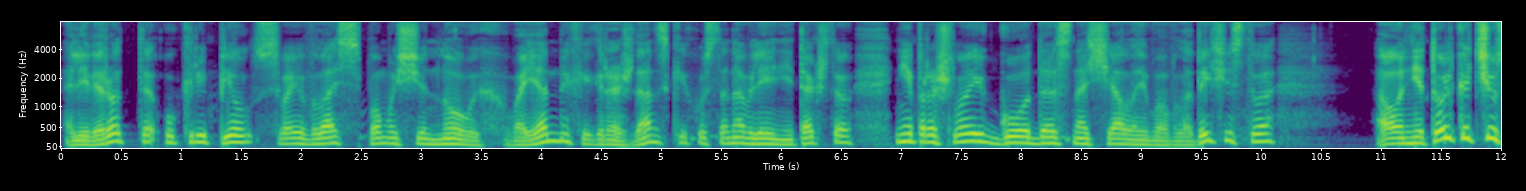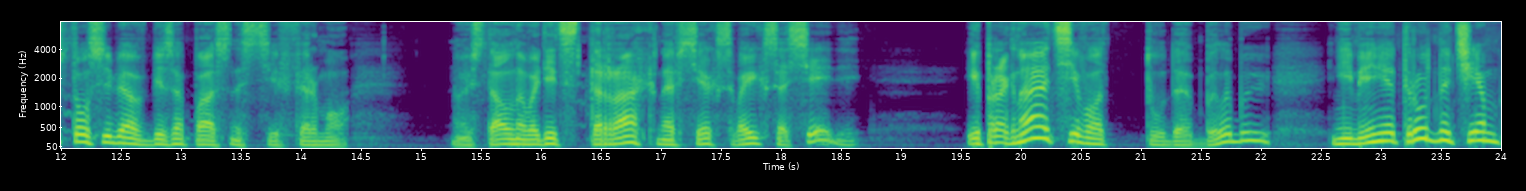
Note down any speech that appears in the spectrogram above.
Оливеротто укрепил свою власть с помощью новых военных и гражданских установлений, так что не прошло и года с начала его владычества, а он не только чувствовал себя в безопасности в Фермо, но и стал наводить страх на всех своих соседей. И прогнать его оттуда было бы не менее трудно, чем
